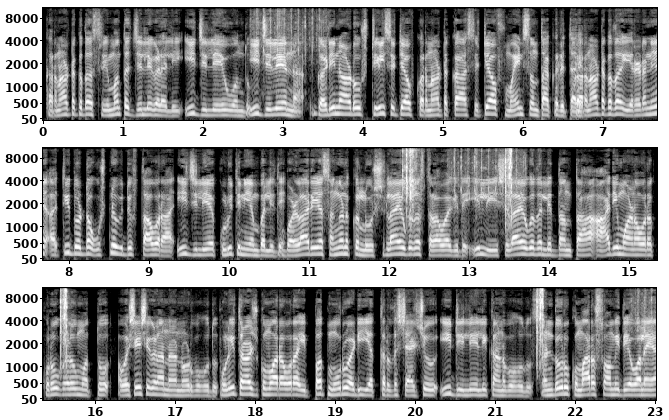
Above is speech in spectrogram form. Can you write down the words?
ಕರ್ನಾಟಕದ ಶ್ರೀಮಂತ ಜಿಲ್ಲೆಗಳಲ್ಲಿ ಈ ಜಿಲ್ಲೆಯು ಒಂದು. ಈ ಜಿಲ್ಲೆಯನ್ನ ಗಡಿನಾಡು steel city of Karnataka, city of mines ಅಂತ ಕರೀತಾರೆ. ಕರ್ನಾಟಕದ ಎರಡನೇ ಅತಿ ದೊಡ್ಡ ಉಷ್ಣ ವಿದ್ಯುತ್ ಸ್ಥಾವರ ಈ ಜಿಲ್ಲೆಯ ಕುಡಿತಿನಿ ಎಂಬಲ್ಲಿದೆ. ಬಳ್ಳಾರಿಯ ಸಂಗಣಕಲ್ಲು ಶಿಲಾಯುಗದ ಸ್ಥಳವಾಗಿದೆ. ಇಲ್ಲಿ ಶಿಲಾಯುಗದಲ್ಲಿದ್ದಂತಹ ಆದಿಮಾನವರ ಕುರುಗಳು ಮತ್ತು ಅವಶೇಷಗಳನ್ನ ನೋಡಬಹುದು. ಪುನೀತ್ ರಾಜ್ಕುಮಾರ್ ಅವರ ಇಪ್ಪತ್ತ್ ಮೂರು ಅಡಿ ಎತ್ತರದ ಸ್ಟ್ಯಾಚ್ಯೂ ಈ ಜಿಲ್ಲೆಯಲ್ಲಿ ಕಾಣಬಹುದು. ಸಂಡೂರು ಕುಮಾರಸ್ವಾಮಿ ದೇವಾಲಯ,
